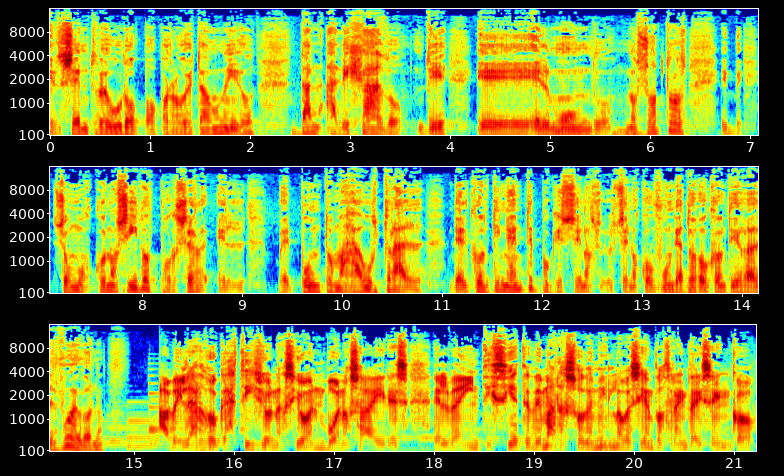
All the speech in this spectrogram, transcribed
el centro de Europa por los Estados Unidos, tan alejado de eh, el mundo. Nosotros somos conocidos por ser el, el, punto más austral del continente porque se nos, se nos confunde a todos con Tierra del Fuego, ¿no? Abelardo Castillo nació en Buenos Aires el 27 de marzo de 1935.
